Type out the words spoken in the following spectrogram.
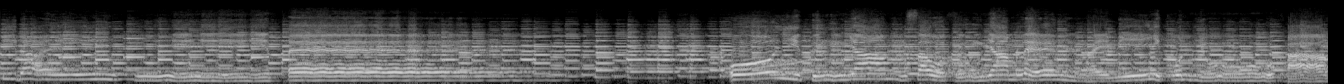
ที่ใดแต่โอ้ยถึงยามเศร้าถึงยามเล่นให้มีคนอยู่ ข้าง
